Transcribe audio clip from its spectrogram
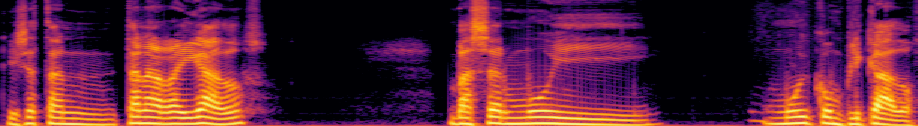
que ya están tan arraigados va a ser muy, muy complicado.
